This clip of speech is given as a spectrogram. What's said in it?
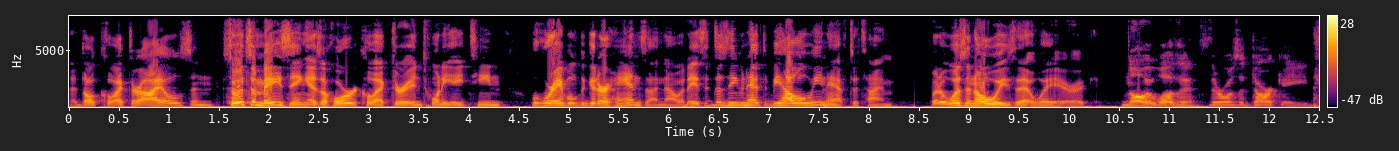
adult collector aisles and so it's amazing as a horror collector in 2018 what we're able to get our hands on nowadays it doesn't even have to be halloween half the time but it wasn't always that way eric no, it wasn't. There was a dark age,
